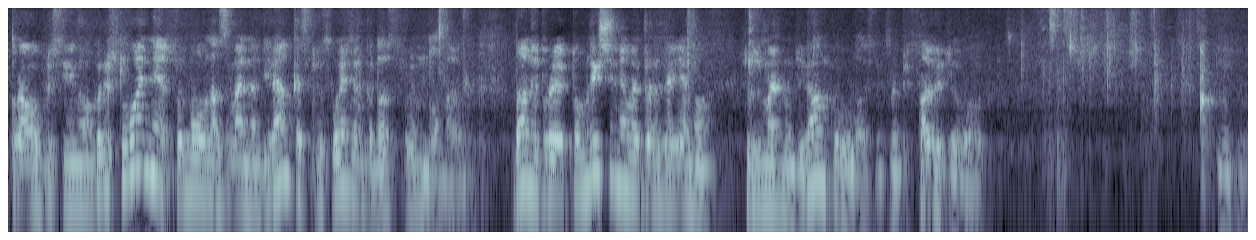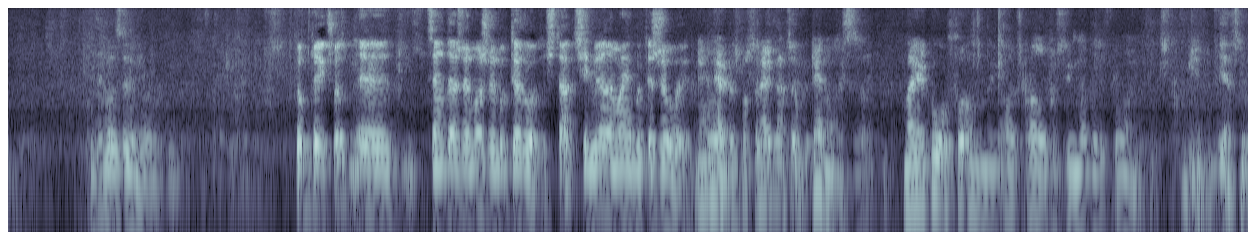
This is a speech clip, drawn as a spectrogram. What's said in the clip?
права постійного користування, сформована земельна ділянка з присвоєнням кадастровим номером. Даним проєктом рішення ми передаємо цю земельну ділянку у власність на підставі цього акту. Зрозуміло. Тобто, якщо е, це навіть може бути родич, так? Чи людина має бути живою? Ні, ні, безпосередньо це людина, на яку оформлений акт права постійного користування. Ясно.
